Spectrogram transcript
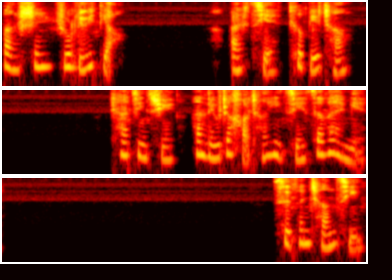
棒身如驴屌，而且特别长。插进去还留着好长一截在外面。此番场景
